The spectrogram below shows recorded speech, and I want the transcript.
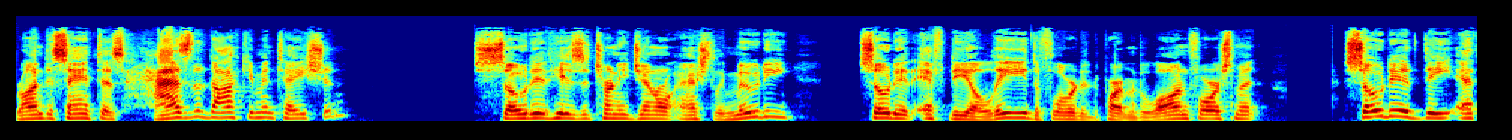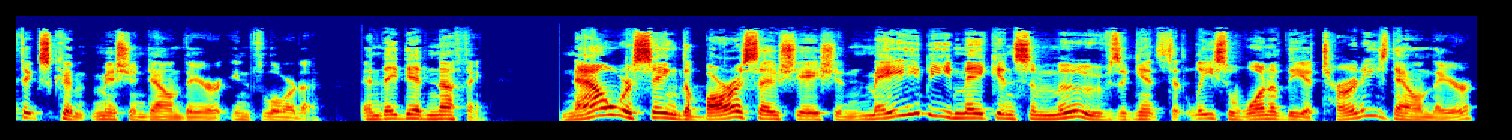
Ron DeSantis has the documentation. So did his Attorney General Ashley Moody. So did FDLE, the Florida Department of Law Enforcement. So did the Ethics Commission down there in Florida, and they did nothing. Now we're seeing the Bar Association maybe making some moves against at least one of the attorneys down there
